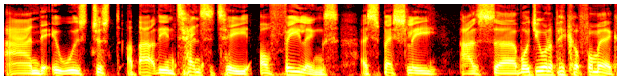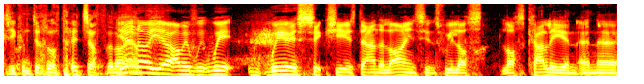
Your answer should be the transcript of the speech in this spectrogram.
and it was just about the intensity of feelings, especially as uh, what do you want to pick up from here? Because you can do a lot better job than yeah, I am. no, yeah. I mean, we, we we're six years down the line since we lost lost Callie, and and uh,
